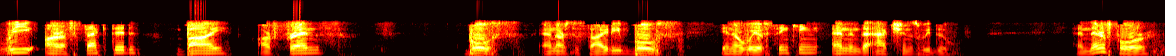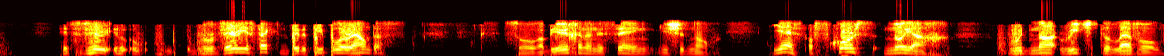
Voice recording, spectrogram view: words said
we are affected by our friends, both, and our society, both in our way of thinking and in the actions we do. And therefore, it's very, we're very affected by the people around us. So Rabbi Yochanan is saying, you should know, Yes, of course, Noach would not reach the level.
